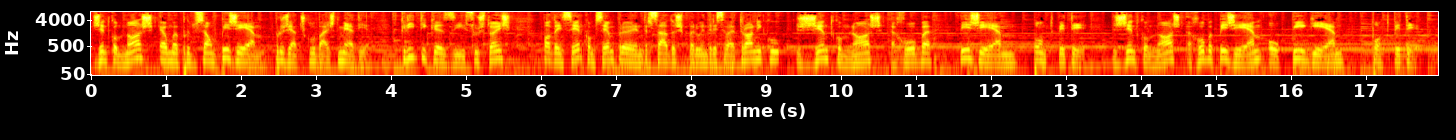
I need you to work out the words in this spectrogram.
Gente Como Nós é uma produção PGM, Projetos Globais de Média. Críticas e sugestões podem ser, como sempre, endereçadas para o endereço eletrónico gentecomonos.pgm.pt gentecomonos.pgm ou pgm.pt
